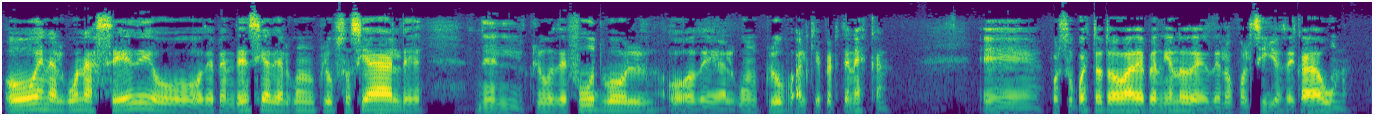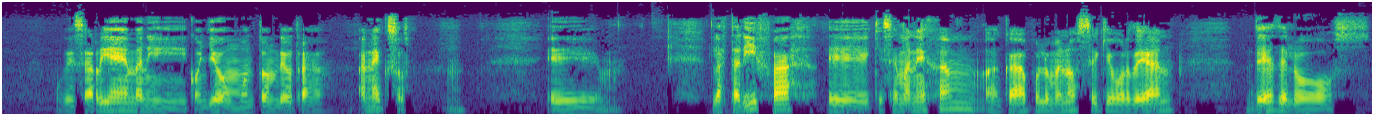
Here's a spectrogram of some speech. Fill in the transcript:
o en alguna sede o dependencia de algún club social, de, del club de fútbol o de algún club al que pertenezcan. Eh, por supuesto, todo va dependiendo de, los bolsillos de cada uno, porque se arriendan y conlleva un montón de otros anexos. Eh, las tarifas eh, que se manejan acá por lo menos sé que bordean desde los,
